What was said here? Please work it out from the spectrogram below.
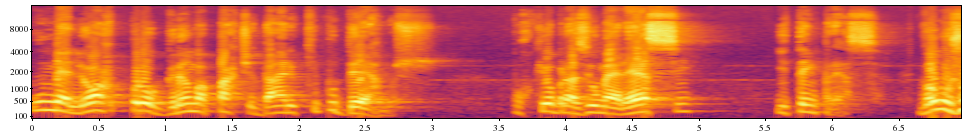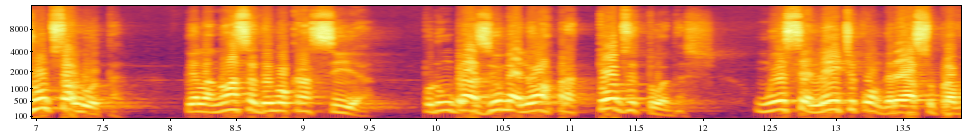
o melhor programa partidário que pudermos porque o Brasil merece e tem pressa. Vamos juntos à luta pela nossa democracia, por um Brasil melhor para todos e todas. Um excelente congresso para você.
